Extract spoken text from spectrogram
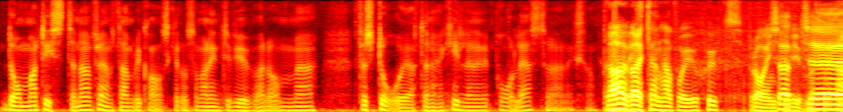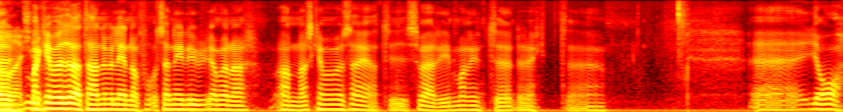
de artisterna, främst amerikanska då, som han intervjuar, de eh, förstår ju att den här killen är påläst. Sådär, liksom. Ja, verkligen. Han får ju sjukt bra Så att intervjuer. eh, verkligen. man kan väl säga att han är väl en av få. Sen är det ju, jag menar, annars kan man väl säga att i Sverige man är inte direkt eh, eh, Ja,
